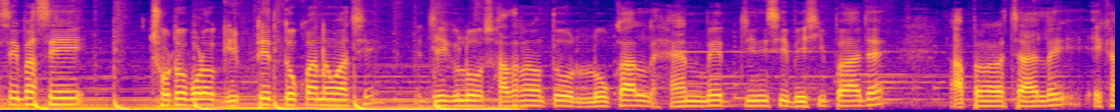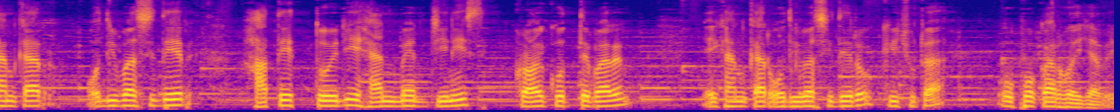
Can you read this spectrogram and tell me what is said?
আশেপাশে ছোট বড় গিফটের দোকানও আছে, যেগুলো সাধারণত লোকাল হ্যান্ডমেড জিনিসই বেশি পাওয়া যায়। আপনারা চাইলে এখানকার অধিবাসীদের হাতের তৈরি হ্যান্ডমেড জিনিস ক্রয় করতে পারেন। এখানকার অধিবাসীদেরও কিছুটা উপকার হয়ে যাবে।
